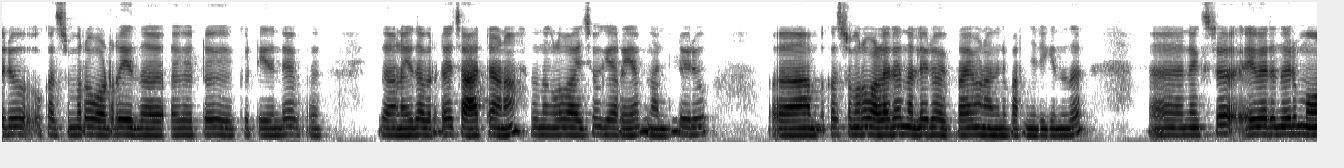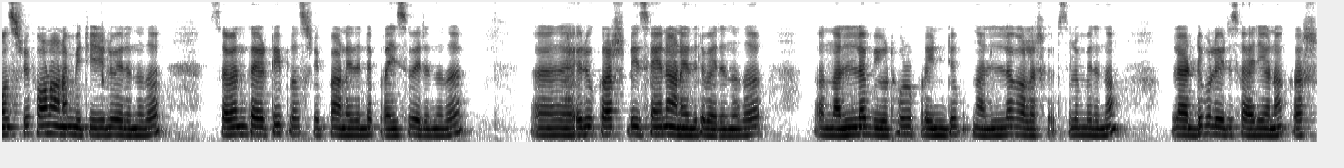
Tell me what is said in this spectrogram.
ഒരു കസ്റ്റമർ ഓർഡർ ചെയ്തിട്ട് കിട്ടിയതിന്റെ ഇതാണ്. ഇത് അവരുടെ ചാറ്റാണ്. ഇത് നിങ്ങൾ വായിച്ചു നോക്കി അറിയാം. നല്ലൊരു കസ്റ്റമർ വളരെ നല്ലൊരു അഭിപ്രായമാണ് അതിന് പറഞ്ഞിരിക്കുന്നത്. നെക്സ്റ്റ് വരുന്ന ഒരു മോസ്ട്രി ഫോണാണ് മെറ്റീരിയൽ വരുന്നത്. സെവൻ തേർട്ടി പ്ലസ് സ്ട്രിപ്പാണ് ഇതിന്റെ പ്രൈസ് വരുന്നത്. ഒരു ക്രഷ് ഡിസൈനാണ് ഇതിൽ വരുന്നത്. നല്ല ബ്യൂട്ടിഫുൾ പ്രിന്റും നല്ല കളർ ഷെയ്ഡ്സിലും വരുന്ന നല്ല അടിപൊളി ഒരു സാരിയാണ് ക്രഷ്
